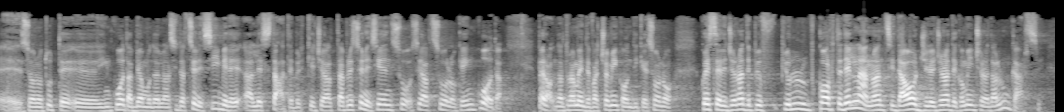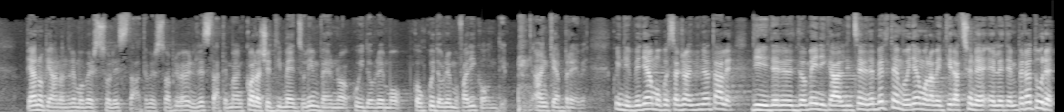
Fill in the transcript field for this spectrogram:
eh, sono tutte eh, in quota, abbiamo una situazione simile all'estate perché c'è alta pressione sia, su, sia, al suolo che in quota, però naturalmente facciamo i conti che sono queste le giornate più, più corte dell'anno, anzi da oggi le giornate cominciano ad allungarsi piano piano andremo verso l'estate, verso la primavera e l'estate, ma ancora c'è di mezzo l'inverno con cui dovremo fare i conti anche a breve. Quindi vediamo questa giornata di Natale, di, di domenica all'insegna del bel tempo, vediamo la ventilazione e le temperature,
